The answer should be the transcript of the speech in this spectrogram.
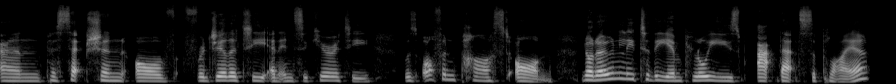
and perception of fragility and insecurity was often passed on, not only to the employees at that supplier,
